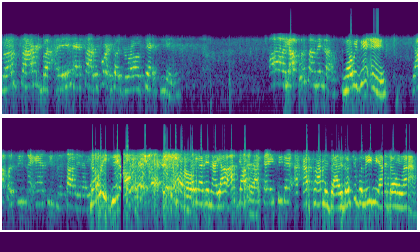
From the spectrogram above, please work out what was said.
Well, I'm sorry, but it had started recording because Jerome texted me. Oh, y'all put something in there. No, we didn't. Y'all put seasoning and seasoning salt in there. No, we didn't. Oh, y'all did not. Y'all, I- y'all did not see that? I, I promise, Dolly. Don't you believe me? I don't lie.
